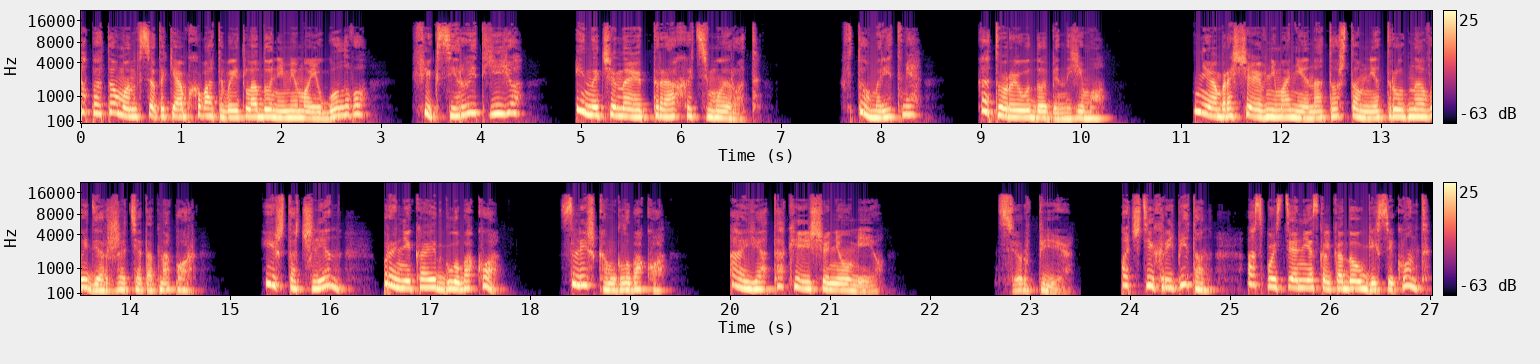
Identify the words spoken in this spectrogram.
А потом он все-таки обхватывает ладонями мою голову, фиксирует ее и начинает трахать мой рот в том ритме, который удобен ему. Не обращая внимания на то, что мне трудно выдержать этот напор. И что член проникает глубоко, слишком глубоко. А я так и еще не умею. «Терпи». Почти хрипит он, а спустя несколько долгих секунд,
